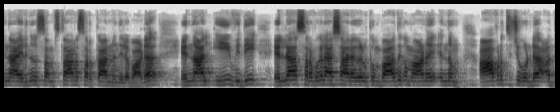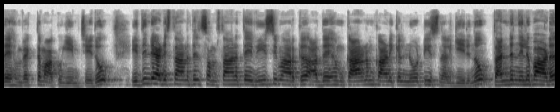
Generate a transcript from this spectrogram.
എന്നായിരുന്നു സംസ്ഥാന സർക്കാരിന്റെ നിലപാട്. എന്നാൽ ഈ വിധി എല്ലാ സർവകലാശാലകൾക്കും ബാധകമാണ് എന്നും ആവർത്തിച്ചുകൊണ്ട് അദ്ദേഹം വ്യക്തമാക്കുകയും ചെയ്തു. ഇതിന്റെ അടിസ്ഥാനത്തിൽ സംസ്ഥാനത്തെ വി സിമാർക്ക് അദ്ദേഹം കാരണം കാണിക്കൽ നോട്ടീസ് നൽകിയിരുന്നു. തന്റെ നിലപാട്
